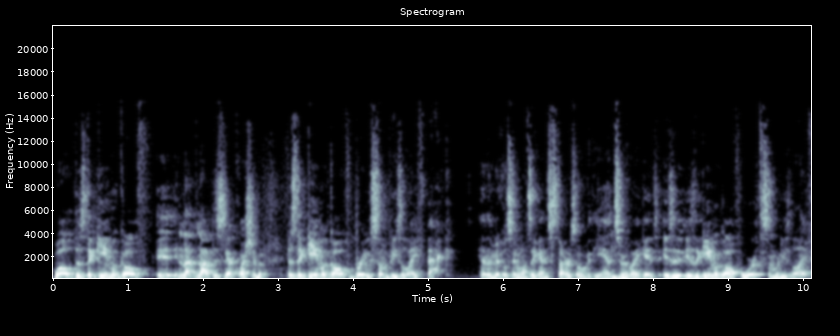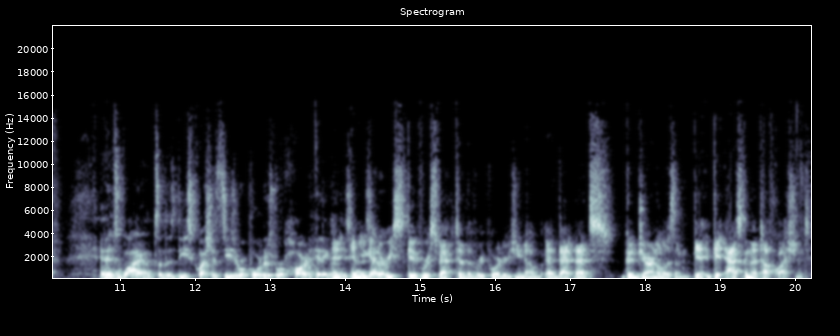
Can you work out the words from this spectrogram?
"Well, does the game of golf eh, not not this exact question, but does the game of golf bring somebody's life back?" And then Mickelson once again stutters over the answer, Mm-hmm. like, it's, "Is it- is the game of golf worth somebody's life?" And it's wild. So there's these questions. These reporters were hard hitting on and, these and guys. you got to res- give respect to the reporters. You know that that's good journalism. Get, get asking the tough questions.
